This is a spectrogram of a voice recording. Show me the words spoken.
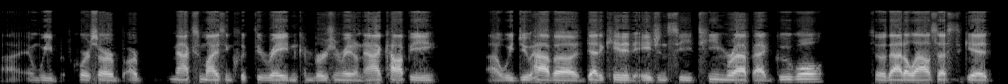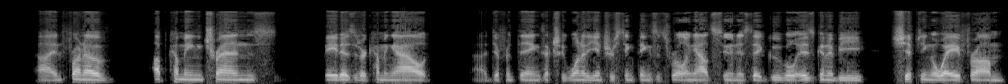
Uh, and we, of course, are, are maximizing click-through rate and conversion rate on ad copy. Uh, we do have a dedicated agency team rep at Google, so that allows us to get uh, in front of upcoming trends, betas that are coming out, uh, different things. Actually, one of the interesting things that's rolling out soon is that Google is going to be shifting away from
